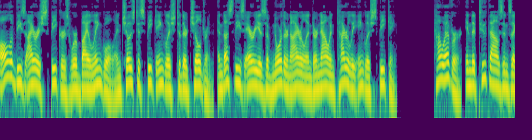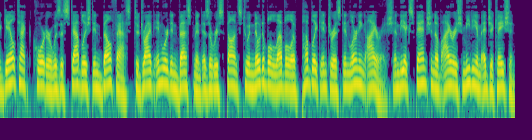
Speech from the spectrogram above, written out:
All of these Irish speakers were bilingual and chose to speak English to their children, and thus these areas of Northern Ireland are now entirely English-speaking. However, in the 2000s a Gaeltacht quarter was established in Belfast to drive inward investment as a response to a notable level of public interest in learning Irish and the expansion of Irish medium education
